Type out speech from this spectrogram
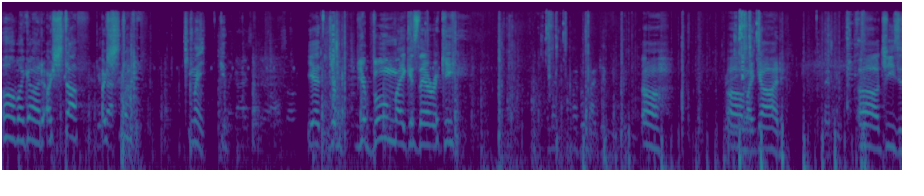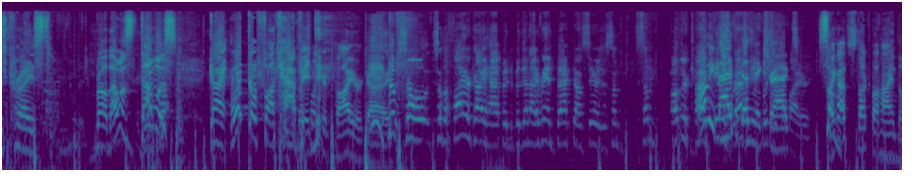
Oh my god, our stuff! Our that. stuff! Mate, get, The guys in there also. yeah, your your boom mic is there, Ricky. My boom mic, give me. Oh, oh my god. Thank you. Oh Jesus Christ, bro, that was that was, guy. What the fuck The happened? fucking fire guy. The- So, so the fire guy happened, but then I ran back downstairs and some some other guy. I'll be mad if it doesn't and pushed me in the extract. fire. I got stuck behind the.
